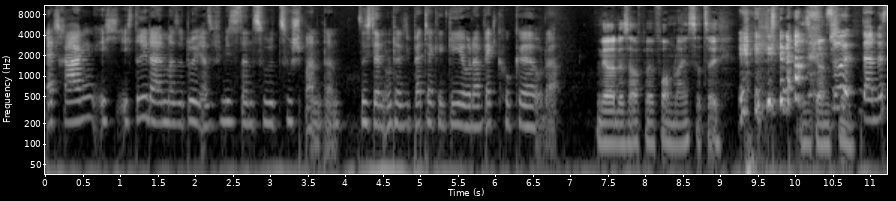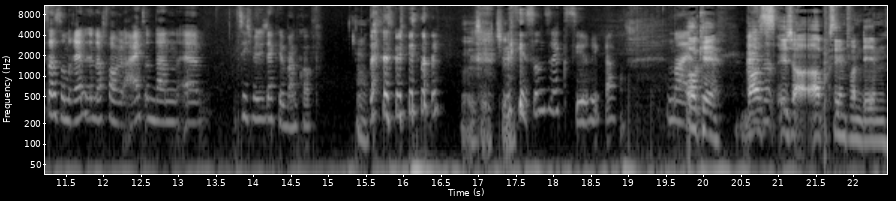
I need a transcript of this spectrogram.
ertragen. Ich, ich drehe da immer so durch. Also für mich ist es dann zu, zu spannend dann. Dass ich dann unter die Bettdecke gehe oder weggucke oder Ja, das auch bei Formel 1 tatsächlich. genau. Das ist ganz So, schlimm. dann ist das so ein Rennen in der Formel 1 und dann äh, ziehe ich mir die Decke über den Kopf. Ja. Das ist wie so ein, Das ist echt schön. wie so ein Sechsjähriger. Nein. Okay, was Also- ist abgesehen von dem,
